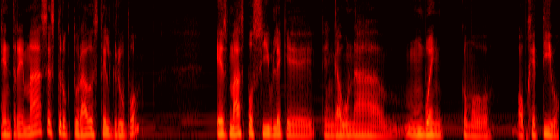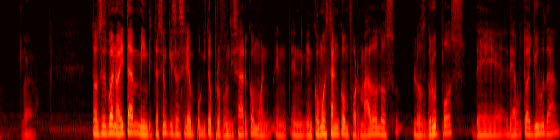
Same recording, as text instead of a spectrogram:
Entre más estructurado esté el grupo, es más posible que tenga una, un buen como objetivo. Claro. Entonces, bueno, ahí mi invitación quizás sería un poquito profundizar como en, cómo están conformados los, los grupos de, de autoayuda,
